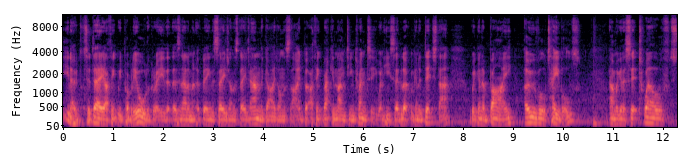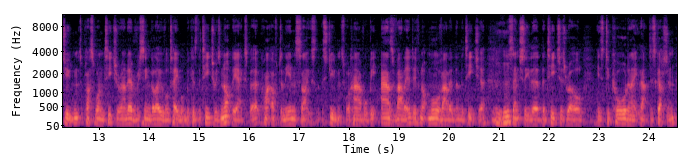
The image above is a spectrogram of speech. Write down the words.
you know, today I think we'd probably all agree that there's an element of being the sage on the stage and the guide on the side. But I think back in 1920, when he said, "Look, we're going to ditch that. We're going to buy oval tables." And we're going to sit 12 students plus one teacher around every single oval table because the teacher is not the expert. Quite often, the insights that the students will have will be as valid, if not more valid, than the teacher. Mm-hmm. Essentially, the, the teacher's role is to coordinate that discussion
